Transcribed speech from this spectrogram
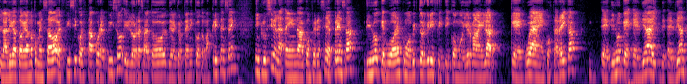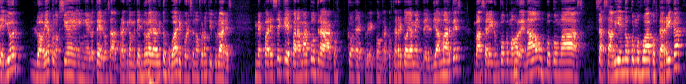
la liga todavía no ha comenzado, el físico está por el piso y lo resaltó el director técnico Tomás Christensen. Inclusive en la, en la conferencia de prensa dijo que jugadores como Víctor Griffith y como Germán Aguilar, que juegan en Costa Rica, eh, dijo que el día, el día anterior lo había conocido en, en el hotel, o sea, prácticamente no lo había visto jugar y por eso no fueron titulares. Me parece que Panamá contra, con- eh, contra Costa Rica, obviamente, el día martes va a salir un poco más ordenado, un poco más, o sea, sabiendo cómo juega Costa Rica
